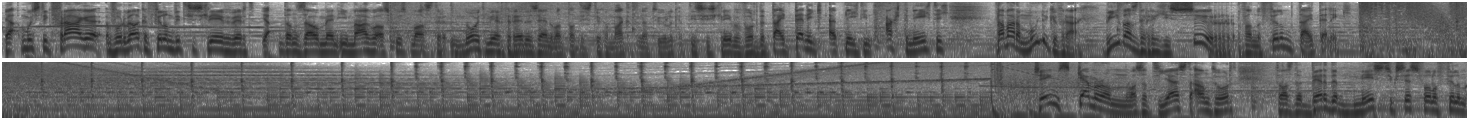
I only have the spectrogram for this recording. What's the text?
Ja, moest ik vragen voor welke film dit geschreven werd, ja, dan zou mijn imago als quizmaster nooit meer te redden zijn, want dat is te gemakkelijk natuurlijk. Het is geschreven voor de Titanic uit 1998. Dan maar een moeilijke vraag. Wie was de regisseur van de film Titanic? James Cameron was het juiste antwoord. Het was de derde meest succesvolle film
